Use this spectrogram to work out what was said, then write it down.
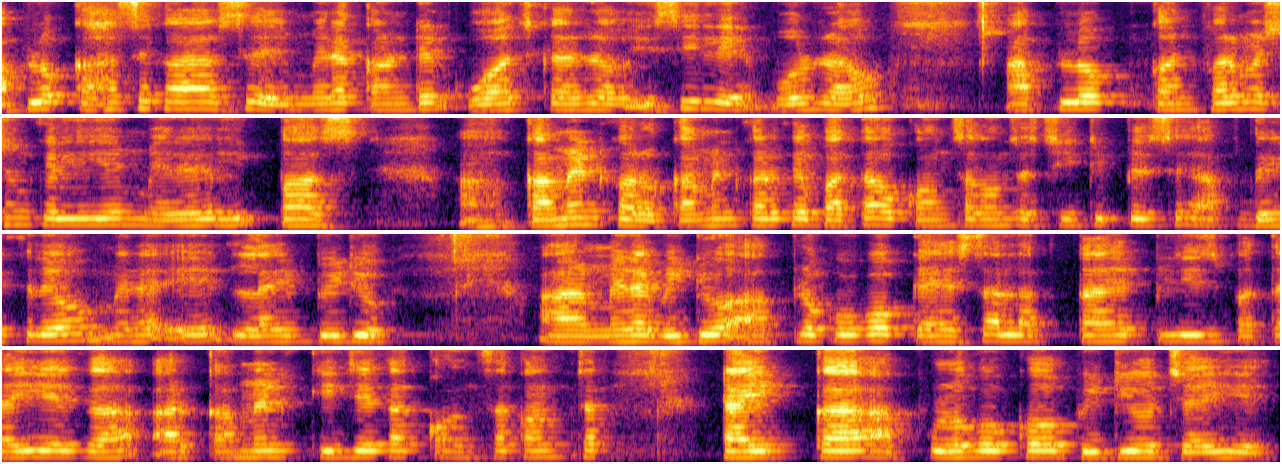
आप लोग कहाँ से कहाँ से मेरा कंटेंट वॉच कर रहे हो? इसीलिए बोल रहा हूँ, आप लोग कंफर्मेशन के लिए मेरे पास कमेंट करो। कमेंट करके बताओ कौन सा कौन सा सिटी पे से आप देख रहे हो मेरा ये लाइव वीडियो और मेरा वीडियो आप लोगों को कैसा लगता है प्लीज़ बताइएगा और कमेंट कीजिएगा कौन सा कौन सा टाइप का आप लोगों को वीडियो चाहिए।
